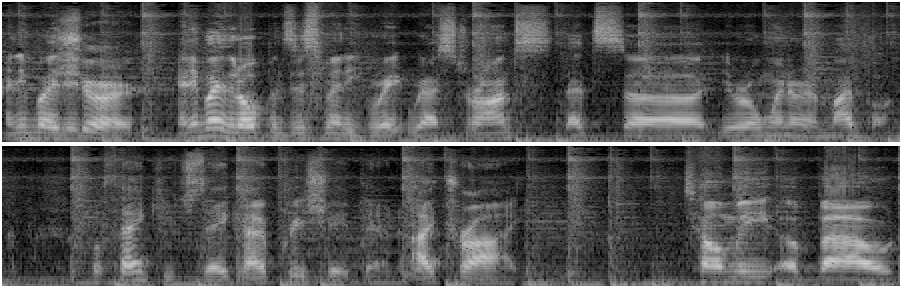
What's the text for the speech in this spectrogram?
Anybody that, sure. Anybody that opens this many great restaurants, that's uh, you're a winner in my book. Well, thank you, Steak. I appreciate that. I try. Tell me about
